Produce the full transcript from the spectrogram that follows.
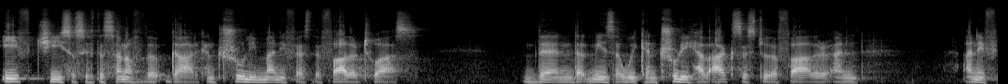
if Jesus, if the Son of the God, can truly manifest the Father to us, then that means that we can truly have access to the Father. And, and if,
